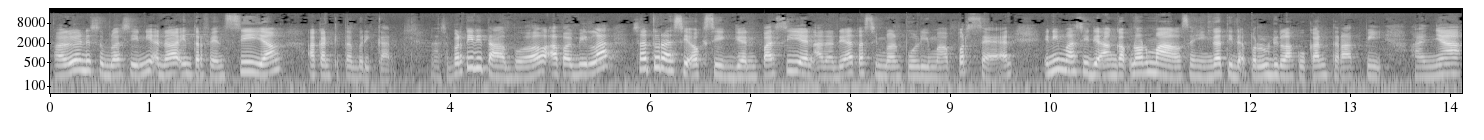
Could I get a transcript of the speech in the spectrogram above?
Lalu yang di sebelah sini adalah intervensi yang akan kita berikan. Nah, seperti di tabel, apabila saturasi oksigen pasien ada di atas 95%, ini masih dianggap normal sehingga tidak perlu dilakukan terapi, hanya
